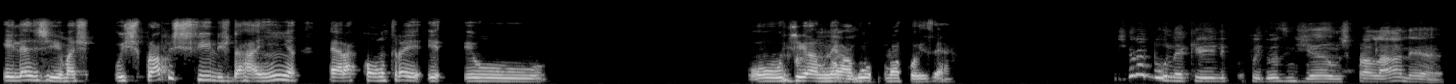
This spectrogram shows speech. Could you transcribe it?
ele agir, mas os próprios filhos da rainha era contra o o indiano, né? Alguma coisa, é. Acho que era bom, né? Que ele foi dois indianos pra lá, né?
